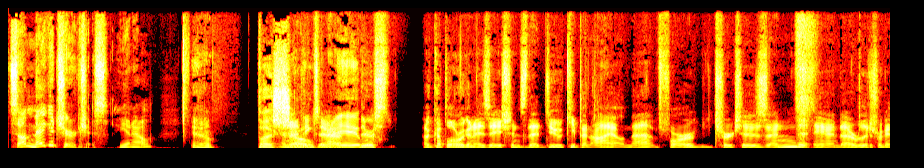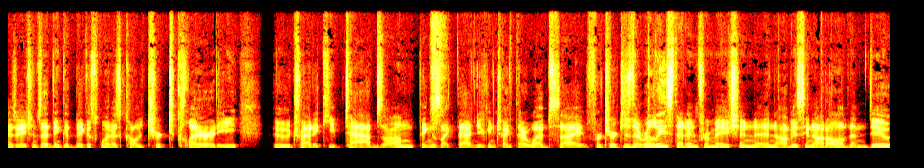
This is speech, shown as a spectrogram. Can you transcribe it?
some mega churches. You know? Yeah. But And I think there, I- there's a couple of organizations that do keep an eye on that for churches and and uh, religious organizations. I think the biggest one is called Church Clarity, who try to keep tabs on things like that. And you can check their website for churches that release that information, and obviously not all of them do.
